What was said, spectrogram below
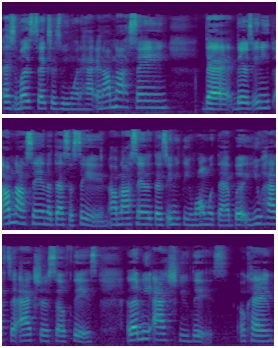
As much sex as we want to have. And I'm not saying that there's any I'm not saying that that's a sin. I'm not saying that there's anything wrong with that, but you have to ask yourself this. Let me ask you this, okay?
